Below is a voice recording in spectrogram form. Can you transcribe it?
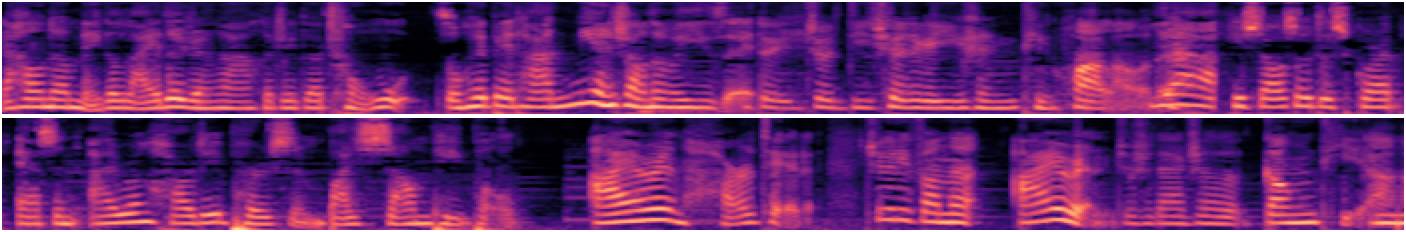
然后呢，每个来的人啊和这个宠物总会被他念上那么一嘴。对，就的确这个医生挺话痨的。Yeah, he's also described as an iron-hearted person by some people. Iron-hearted 这个地方呢，iron 就是大家知道的钢铁啊、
